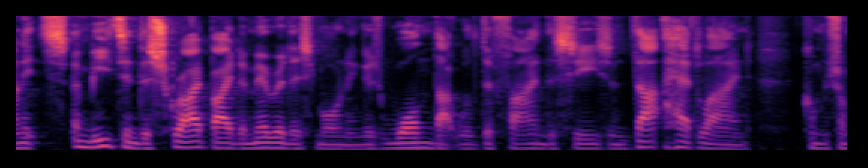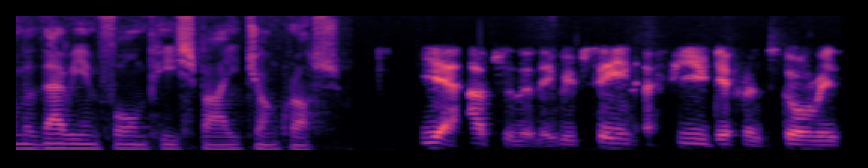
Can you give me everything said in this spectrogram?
and it's a meeting described by the Mirror this morning as one that will define the season. That headline comes from a very informed piece by John Cross. Yeah, absolutely. We've seen a few different stories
